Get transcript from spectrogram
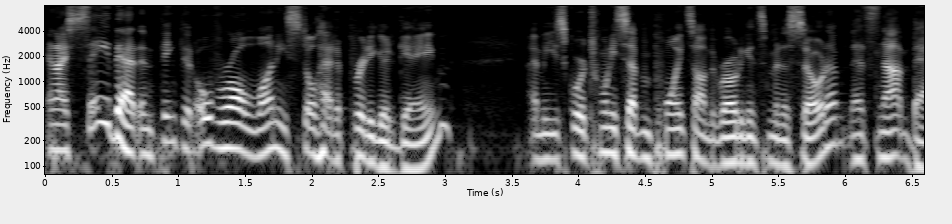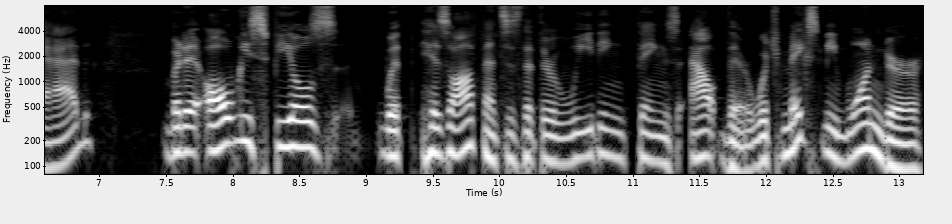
And I say that and think that overall Lunney still had a pretty good game. I mean, he scored 27 points on the road against Minnesota. That's not bad. But it always feels with his offenses that they're leaving things out there, which makes me wonder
